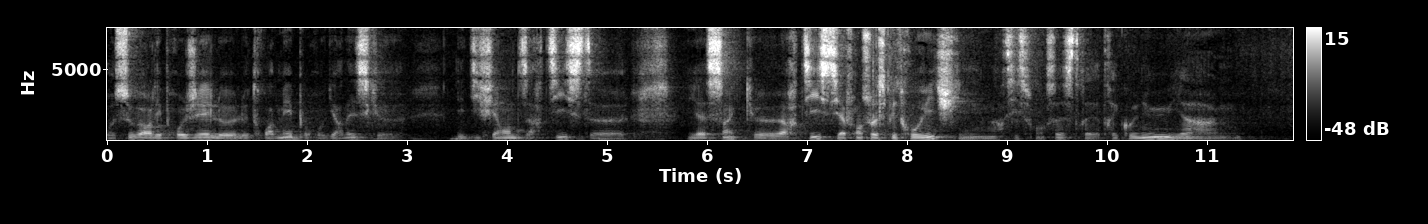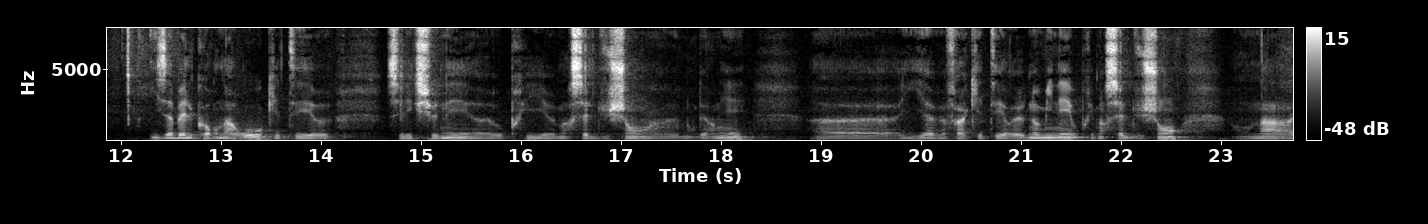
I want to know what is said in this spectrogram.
recevoir les projets le, le, 3 mai pour regarder ce que les différentes artistes il y a cinq euh, artistes. Il y a Françoise Petrovitch, qui est une artiste française très, très connue. Il y a euh, Isabelle Cornaro, qui était euh, sélectionnée au prix Marcel Duchamp l'an dernier. a, enfin, qui était nominée au prix Marcel Duchamp. On a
